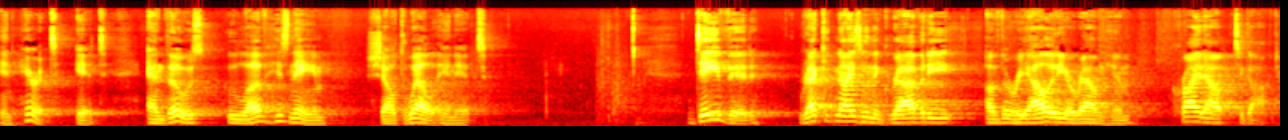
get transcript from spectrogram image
inherit it, and those who love his name shall dwell in it. David, recognizing the gravity of the reality around him, cried out to God.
